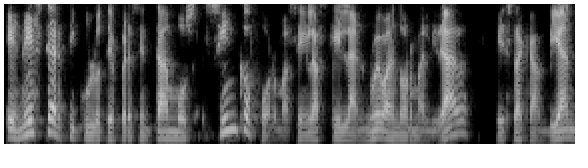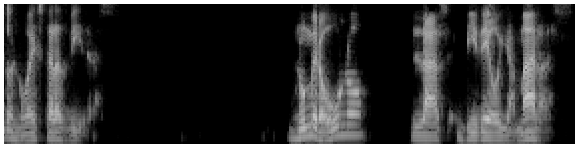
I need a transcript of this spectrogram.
En este artículo te presentamos cinco formas en las que la nueva normalidad está cambiando nuestras vidas. Número 1. Las videollamadas.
